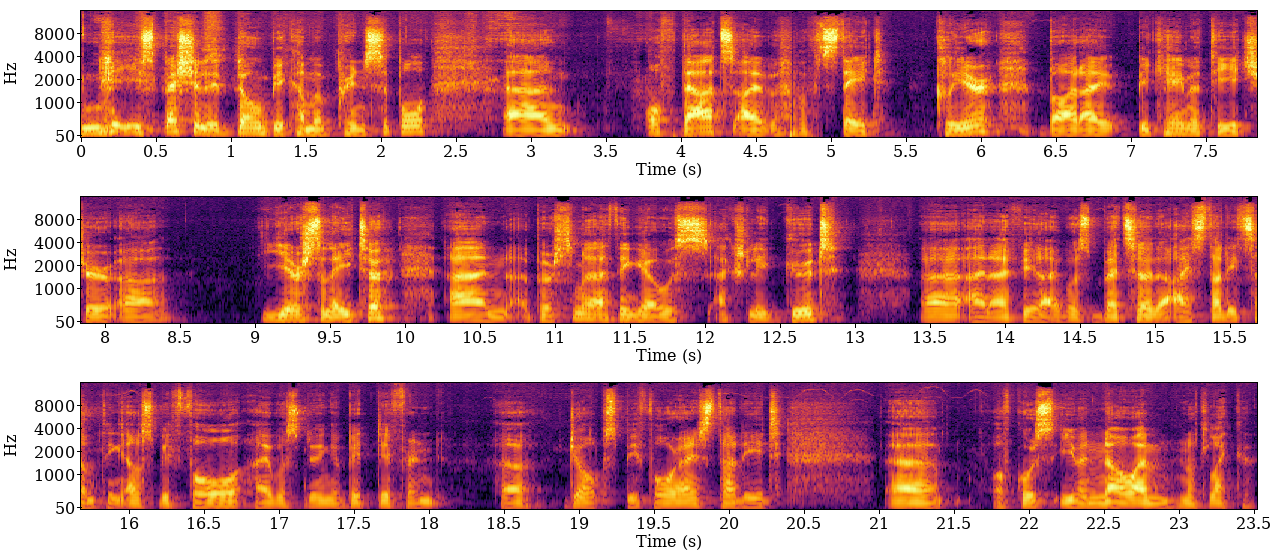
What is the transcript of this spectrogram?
especially don't become a principal and of that i've stayed clear but i became a teacher uh, years later. And personally, I think I was actually good. Uh, and I feel it was better that I studied something else before. I was doing a bit different uh, jobs before I studied. Uh, of course, even now I'm not like a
